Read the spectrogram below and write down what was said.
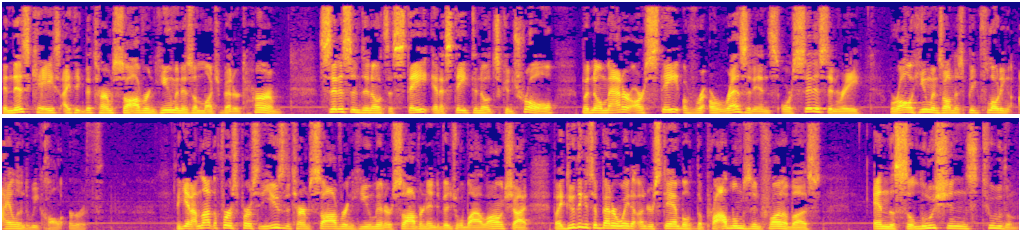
In this case, I think the term sovereign human is a much better term. Citizen denotes a state and a state denotes control, but no matter our state of re- or residence or citizenry, we're all humans on this big floating island we call Earth. Again, I'm not the first person to use the term sovereign human or sovereign individual by a long shot, but I do think it's a better way to understand both the problems in front of us and the solutions to them.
